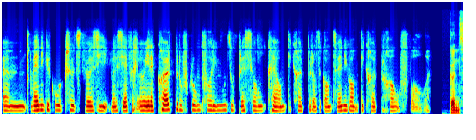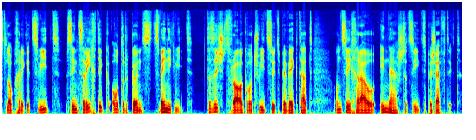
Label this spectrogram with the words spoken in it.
ähm, weniger gut geschützt, weil sie, weil sie einfach, weil ihr Körper aufgrund von Immunsuppression keine Antikörper oder ganz wenig Antikörper kann aufbauen kann. Gehen die Lockerungen zu weit? Sind sie richtig oder gehen sie zu wenig weit? Das ist die Frage, die die Schweiz heute bewegt hat und sicher auch in nächster Zeit beschäftigt.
